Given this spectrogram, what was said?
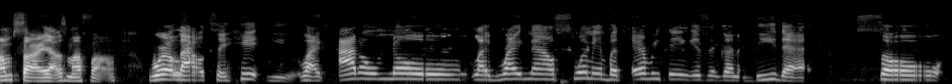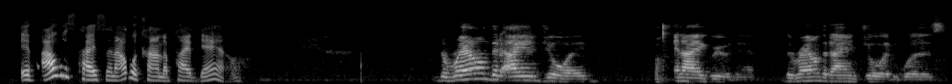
I'm sorry, that was my phone. We're allowed to hit you. Like I don't know, like right now swimming, but everything isn't gonna be that. So if I was Tyson, I would kind of pipe down. The round that I enjoyed, and I agree with that. The round that I enjoyed was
